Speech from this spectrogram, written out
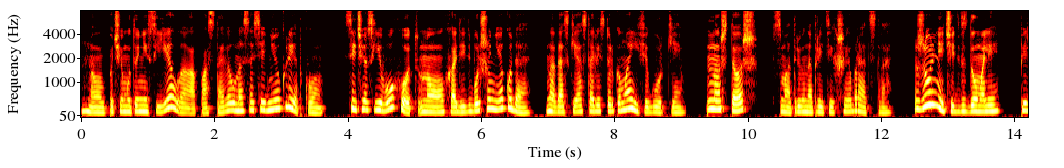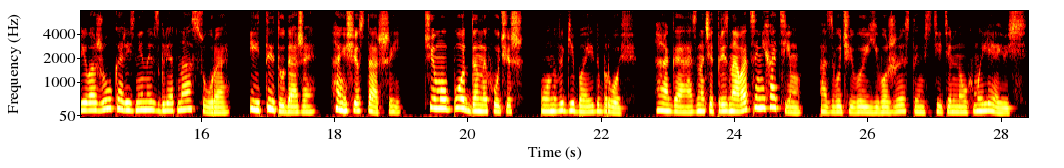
но почему-то не съел, а поставил на соседнюю клетку. Сейчас его ход, но ходить больше некуда. На доске остались только мои фигурки. Ну что ж, смотрю на притихшее братство. Жульничать вздумали. Перевожу укоризненный взгляд на Асура. И ты туда же, а еще старший. Чему подданных учишь? Он выгибает бровь. Ага, значит, признаваться не хотим. Озвучиваю его жест и мстительно ухмыляюсь.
